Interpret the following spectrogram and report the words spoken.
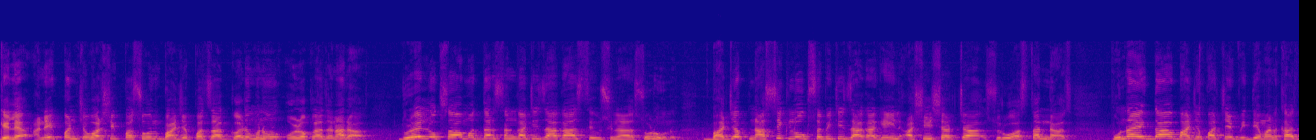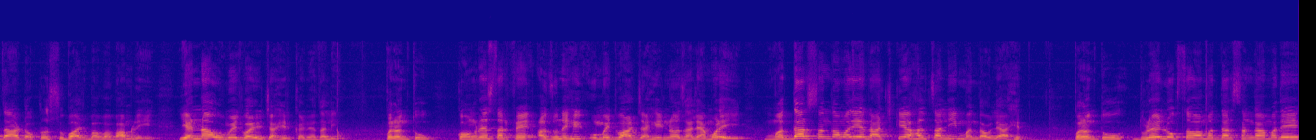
गेल्या अनेक पंचवार्षिकपासून भाजपचा गड म्हणून ओळखला जाणारा धुळे लोकसभा मतदारसंघाची जागा शिवसेनेला सोडून भाजप नाशिक लोकसभेची जागा घेईल अशी चर्चा सुरू असतानाच पुन्हा एकदा भाजपाचे विद्यमान खासदार डॉक्टर सुभाष बाबा भामरे यांना उमेदवारी जाहीर करण्यात आली. परंतु काँग्रेसतर्फे अजूनही उमेदवार जाहीर न झाल्यामुळे मतदारसंघामध्ये राजकीय हालचाली मंदावल्या आहेत. परंतु धुळे लोकसभा मतदारसंघामध्ये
